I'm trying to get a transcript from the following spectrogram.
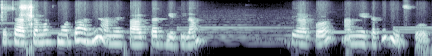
তো চার চামচ মতো আমি আমের পাল্পটা দিয়ে দিলাম। দেওয়ার পর আমি এটাকে মিক্স করব।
